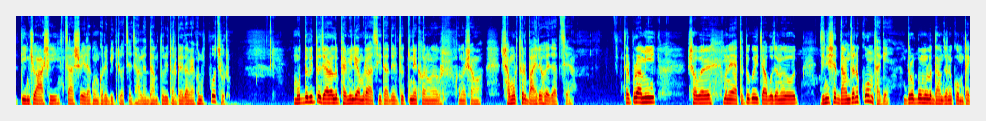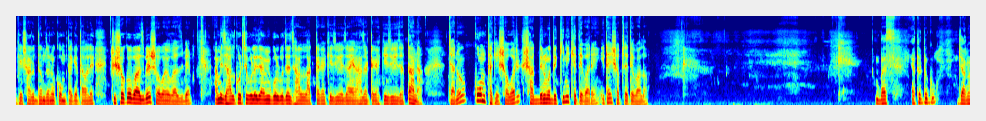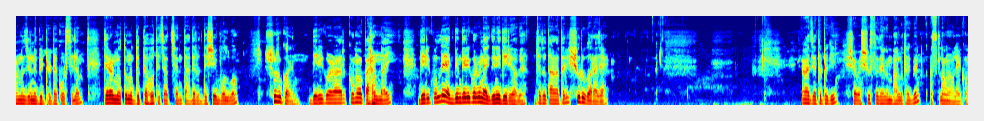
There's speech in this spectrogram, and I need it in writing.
তিনশো আশি, চারশো এরকম করে বিক্রি হচ্ছে। ঝালের দাম, তরি তরকারির দাম এখন প্রচুর। মধ্যবিত্ত যারা ফ্যামিলি আমরা আছি, তাদের তো কিনে খাওয়ার কোনো সাম- সামর্থ্যের বাইরে হয়ে যাচ্ছে। তারপর আমি সবাই মানে এতটুকুই চাবো যেন জিনিসের দাম যেন কম থাকে, দ্রব্যমূল্যের দাম যেন কম থাকে, সারের দাম যেন কম থাকে, তাহলে কৃষকও বাঁচবে, সবাইও বাঁচবে। আমি ঝাল করছি বলে যে আমি বলব যে ঝাল লাখ টাকা কেজি হয়ে যায়, হাজার টাকা কেজি হয়ে যায়, তা না। যেন কম থাকে, সবার সাধ্যের মধ্যে কিনে খেতে পারে, এটাই সবচাইতে ভালো। বাস এতটুকু জানানোর জন্য ভিডিওটা করছিলাম। যারা নতুন উদ্যোক্তা হতে চাচ্ছেন, তাদের উদ্দেশ্যে বলব শুরু করেন। দেরি করার কোনো কারণ নাই। দেরি করলে একদিন দেরি করবেন, একদিনই দেরি হবে। যত তাড়াতাড়ি শুরু করা যায়। আজ এতটুকুই। সবাই সুস্থ থাকবেন ভালো থাকবেন। আসসালামু আলাইকুম।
